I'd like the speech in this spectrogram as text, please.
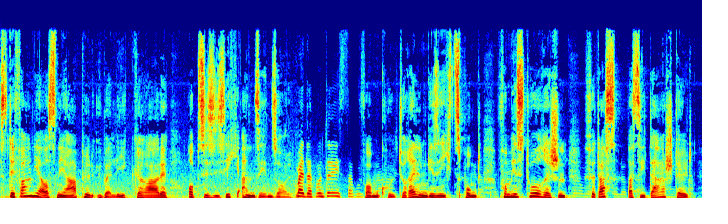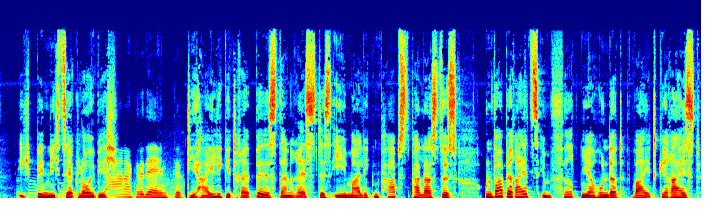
Stefania aus Neapel überlegt gerade, ob sie sie sich ansehen soll. Vom kulturellen Gesichtspunkt, vom historischen, für das, was sie darstellt, ich bin nicht sehr gläubig. Die heilige Treppe ist ein Rest des ehemaligen Papstpalastes und war bereits im vierten Jahrhundert weit gereist,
